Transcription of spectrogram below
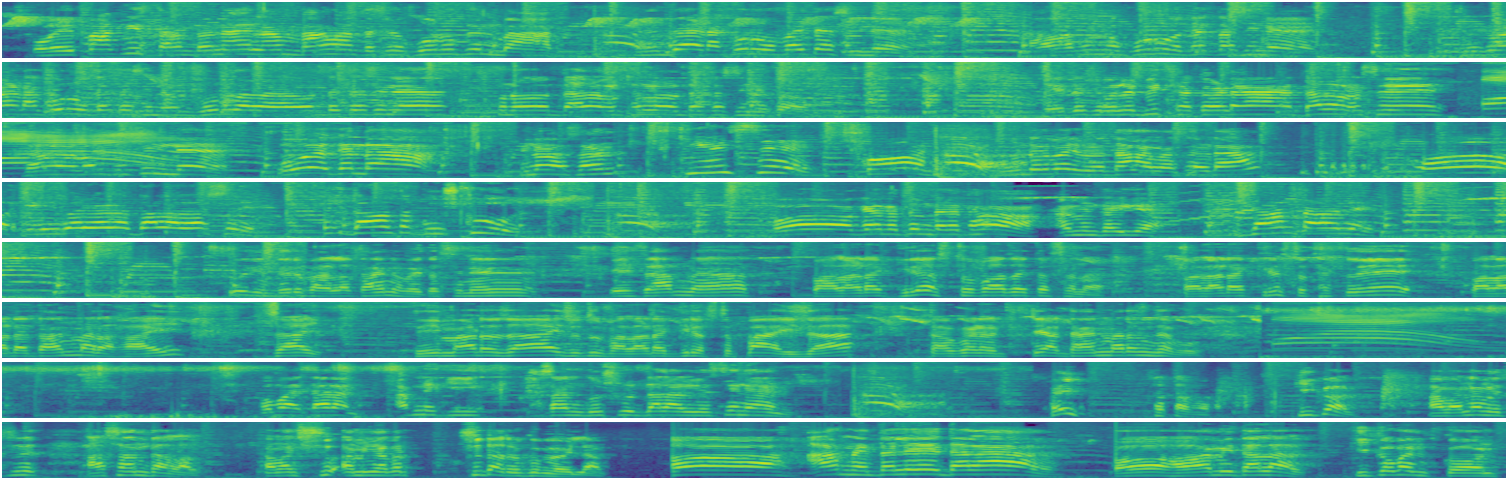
ওই পাকিস্তান তো নাইলাম বাংলাদেশে গরু কিনবার। কিন্তু একটা গরু পাইতাছি না। আমার কোনো গরু দেখতাছি না। কিন্তু একটা গরু দেখতাছি না গরু দেখতাছি না কোনো দালাল ঠালাল দেখতাছি না তো। এই দেশে বলে বিখ্যাত একটা দালাল আছে। দালাল দেখতাছি না। ওই গেন্দা না হাসান? কি হয়েছে কন? মুন্ডের বাড়ি দালাল আছে এটা। ও এইবারে একটা দালাল আছে। দালাল তো ঘুষখুর ও গেন্দা তুমি দাঁড়িয়ে থা আমি যাই গে যান তাহলে। ওই দিন ধরে ভালো থাকে না হইতাছে না। এই যাম না পালাটা গৃহস্থ পাওয়া যাইতাছে না। পালাটা গৃহস্থ থাকলে পালাটা ধান মারা হয়। যাই তুই মারো যাই যদি পালাটা গৃহস্থ পাই যা তারপরে ধান মারন যাব। ও ভাই দাঁড়ান আপনি কি হাসান গসুর দালাল চেনেন এই ছাতা পড়া কি কর? আমার নাম হচ্ছে হাসান দালাল। আমার সু- আমি আবার সুদার কবে হইলাম। আপনি তাহলে দালাল। ও হ আমি দালাল। কি কবেন কোন?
